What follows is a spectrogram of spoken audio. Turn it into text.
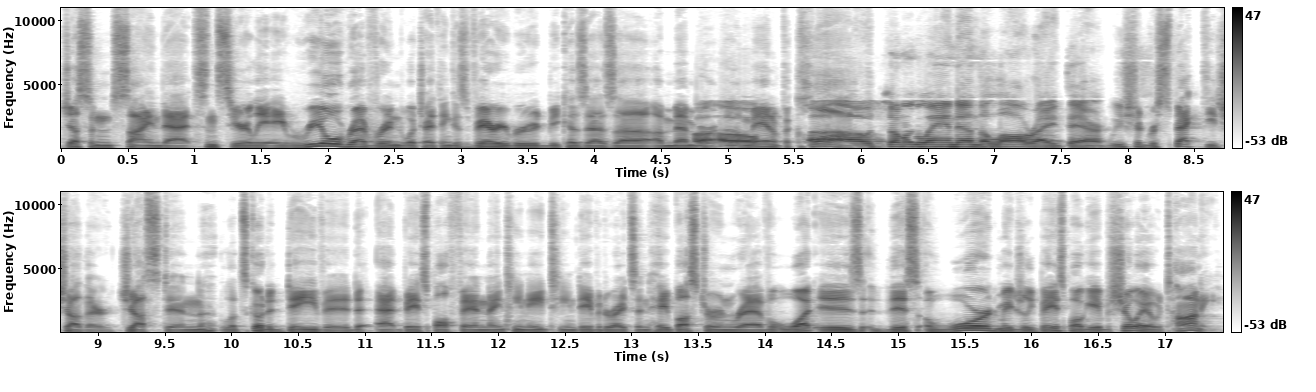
Justin signed that sincerely, a real reverend, which I think is very rude because as a, a member, Uh-oh. a man of the cloth. Oh, someone laying down the law right there. We should respect each other, Justin. Let's go to David at Baseball Fan 1918. David writes in, Hey, Buster and Rev, what is this award Major League Baseball gave to Shohei Ohtani?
